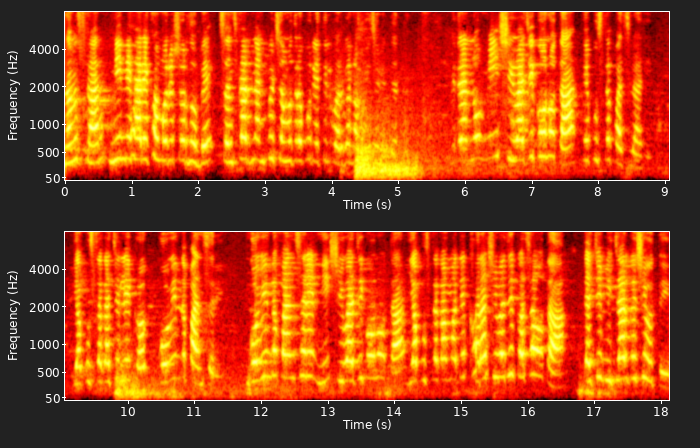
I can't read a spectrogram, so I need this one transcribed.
नमस्कार मी नेहा रेखा मोरेश्वर धोबे संस्कार ज्ञानपीठ समुद्रपूर येथील वर्ग नववीचे विद्यार्थी. मित्रांनो मी शिवाजी कोण होता हे पुस्तक वाचलं आहे. या पुस्तकाचे लेखक गोविंद पानसरे. गोविंद पानसरेंनी शिवाजी कोण होता? या पुस्तकामध्ये खरा शिवाजी कसा होता? त्याचे विचार कसे होते?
